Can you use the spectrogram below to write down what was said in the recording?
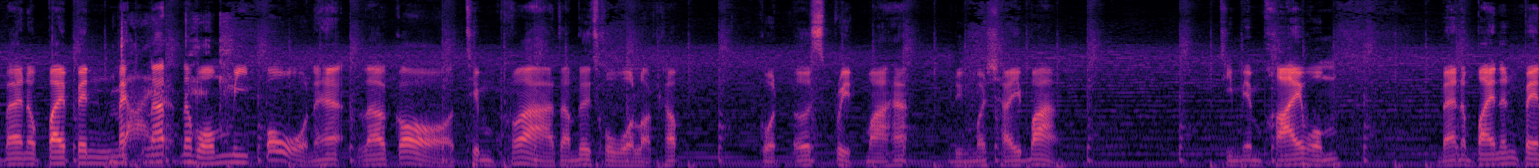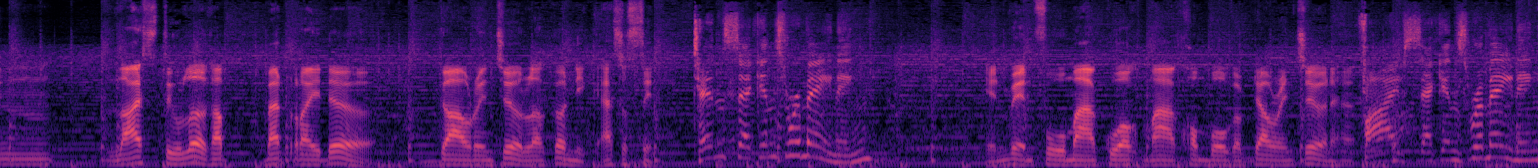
แบนออกไปเป็น Magnus นะผมมีโป้นะฮะ แล้วก็ Templar ตามด้วย t o w a r l o t ครับ กด Earth Spirit มาฮะ ดึงมาใช้บ้าง ทีม Empire ผม แบนออกไปนั้นเป็น Light Stealer ครับ Bat Rider g a l Ranger แล้วก็ Nick Assassin Ten seconds remaining. เห็นเวนฟูมากลัวมาคอมโบกับ g a l Ranger นะฮะ Five seconds remaining.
